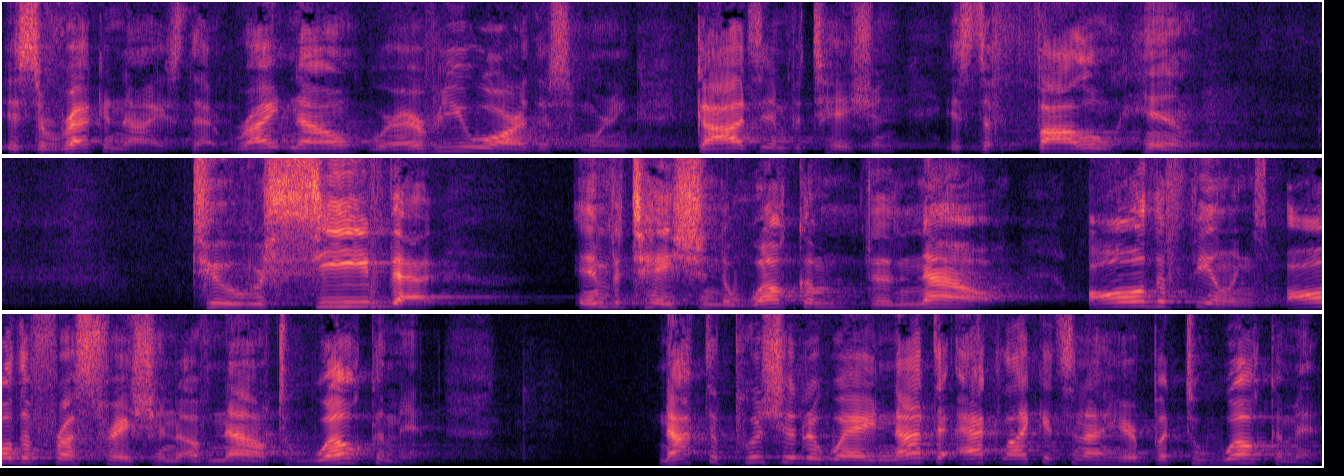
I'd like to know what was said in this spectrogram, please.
is to recognize that right now, wherever you are this morning, God's invitation is to follow Him, to receive that invitation to welcome the now, all the feelings, all the frustration of now, to welcome it. Not to push it away, not to act like it's not here, but to welcome it.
